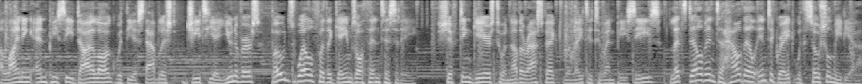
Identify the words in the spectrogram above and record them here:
Aligning NPC dialogue with the established GTA universe bodes well for the game's authenticity. Shifting gears to another aspect related to NPCs, let's delve into how they'll integrate with social media.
